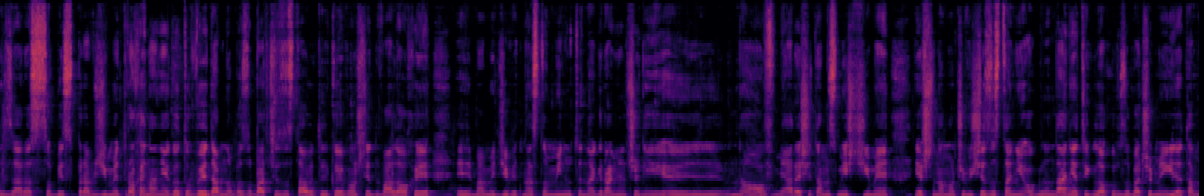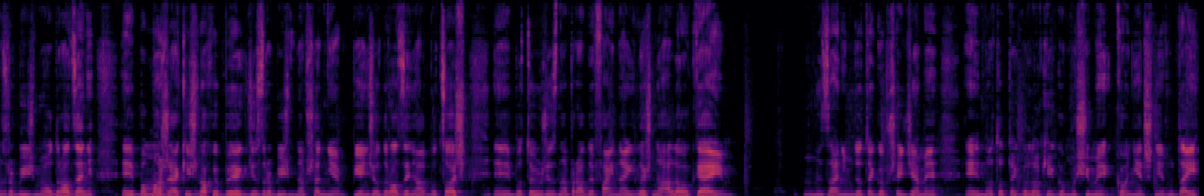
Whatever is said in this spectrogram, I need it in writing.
zaraz sobie sprawdzimy. Trochę na niego tu wydam, no bo zobaczcie, zostały tylko i wyłącznie dwa lochy, mamy 19 minutę nagrania, czyli no w miarę się tam zmieścimy. Jeszcze nam oczywiście zostanie oglądanie tych lochów, zobaczymy ile tam zrobiliśmy odrodzeń, bo może jakieś lochy były, gdzie zrobiliśmy na przykład, nie wiem, 5 odrodzeń albo coś, y, bo to już jest naprawdę fajna ilość, no ale okej. Okay. Zanim do tego przejdziemy, e, no to tego Lokiego musimy koniecznie tutaj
